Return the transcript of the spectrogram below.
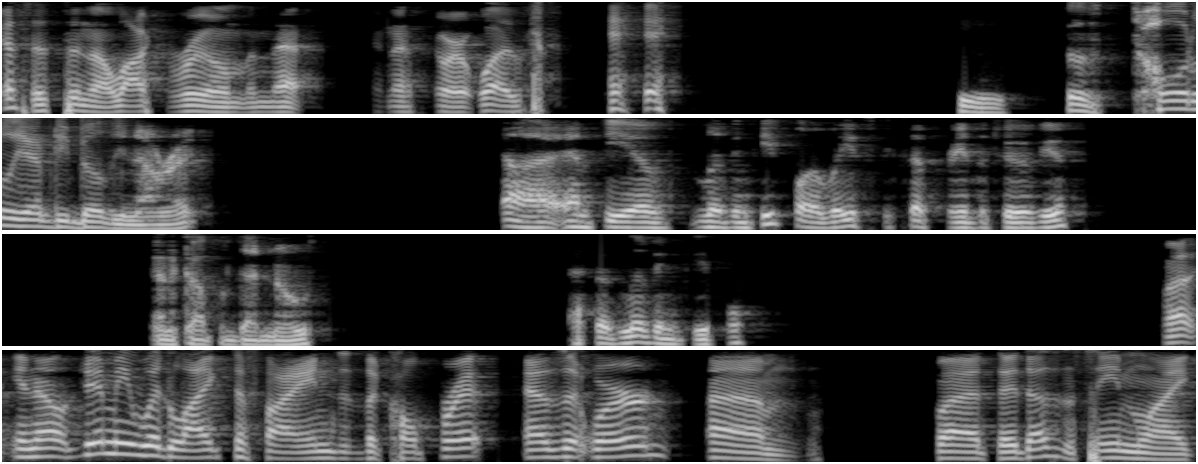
guess it's in a locked room, and that and that's where it was. Hmm. So it's totally empty building now, right? Uh, empty of living people, at least, except for the two of you. And a couple dead gnomes. I said living people. Well, you know, Jimmy would like to find the culprit, as it were, um, but it doesn't seem like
